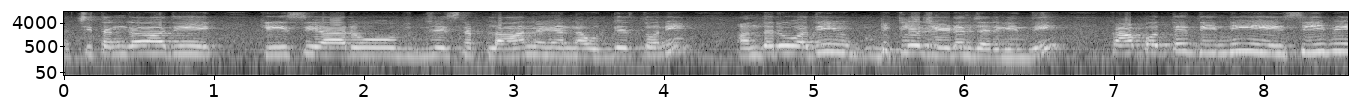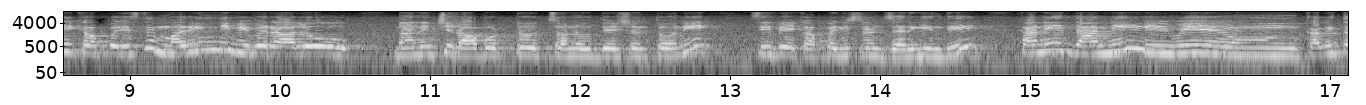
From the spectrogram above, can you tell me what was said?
ఖచ్చితంగా అది కేసీఆర్ చేసిన ప్లాన్ అన్న ఉద్దేశంతోని అందరూ అది డిక్లేర్ చేయడం జరిగింది. కాకపోతే దీన్ని సిబిఐకి అప్పగిస్తే మరిన్ని వివరాలు దాని నుంచి రాబట్టవచ్చు అన్న ఉద్దేశంతో సిబిఐకి అప్పగించడం జరిగింది. కానీ దాన్ని మే కవిత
